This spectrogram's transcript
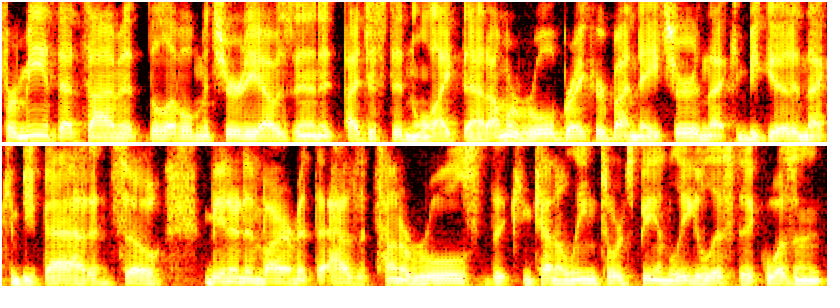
For me at that time, at the level of maturity I was in, it, I just didn't like that. I'm a rule breaker by nature, and that can be good and that can be bad. And so, being in an environment that has a ton of rules that can kind of lean towards being legalistic wasn't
